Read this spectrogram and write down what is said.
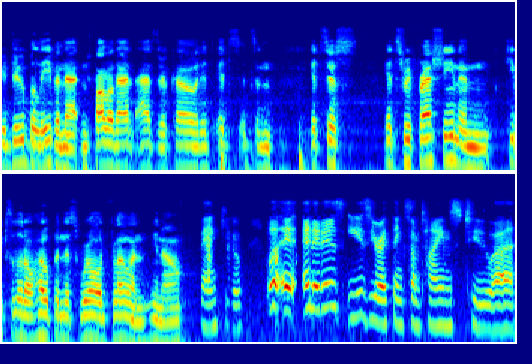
who do believe in that and follow that as their code. It, it's it's an it's just it's refreshing and keeps a little hope in this world flowing. You know. Thank you. Well, it, and it is easier, I think, sometimes to uh,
